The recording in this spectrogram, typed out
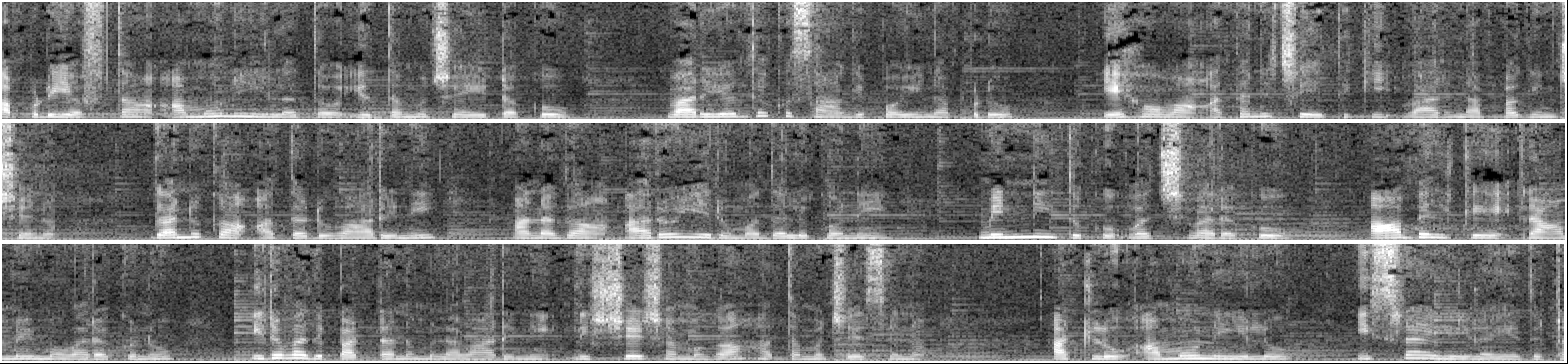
అప్పుడు యఫ్తా అమోనీయులతో యుద్ధము చేయుటకు వారి యొద్దకు సాగిపోయినప్పుడు యెహోవా అతని చేతికి వారిని అప్పగించెను. గనుక అతడు వారిని అనగా అరోయేరు మొదలుకొని మిన్నీతుకు వచ్చి వరకు ఆబెల్కే రామేము వరకును ఇరువది పట్టణముల వారిని నిశ్శేషముగా హతము చేసెను. అట్లు అమోనీయులు ఇస్రాయేలీల ఎదుట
